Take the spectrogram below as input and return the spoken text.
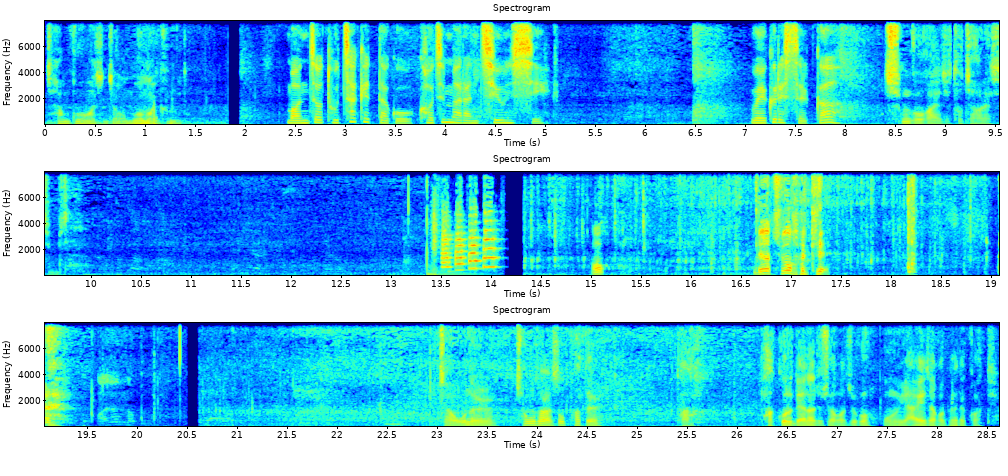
창고가 진짜 어마어마하게 큽니다. 먼저 도착했다고 거짓말한 지훈 씨. 왜 그랬을까? 친구가 이제 도착을 했습니다. 어? 내가 주워갈게. 자, 오늘 청소할 소파들 다 밖으로 내놔주셔가지고 오늘 야외 작업해야 될 것 같아요.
